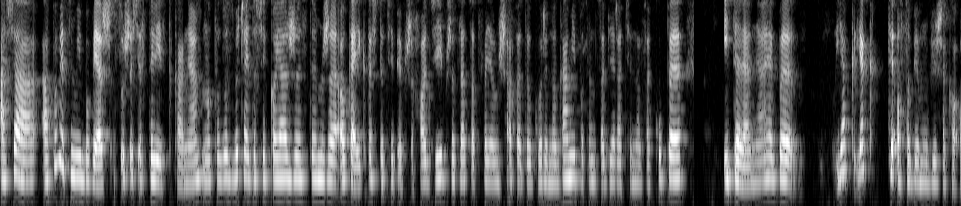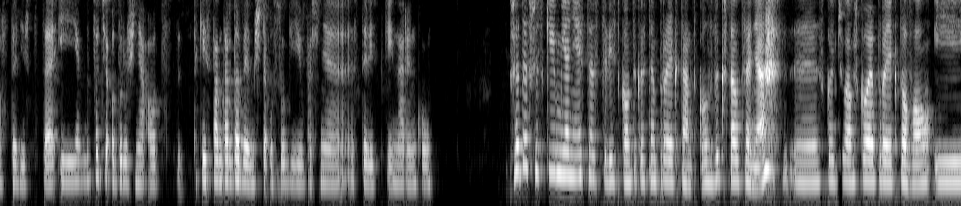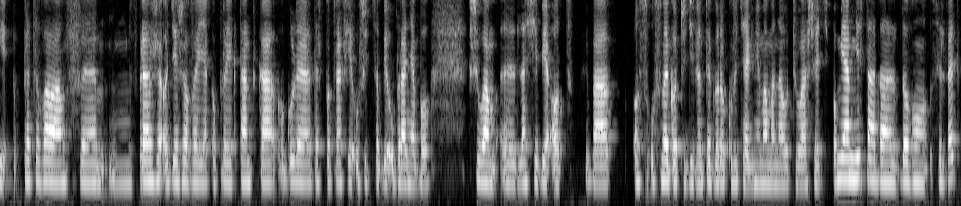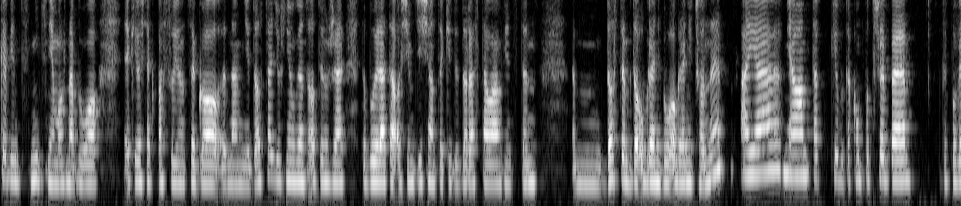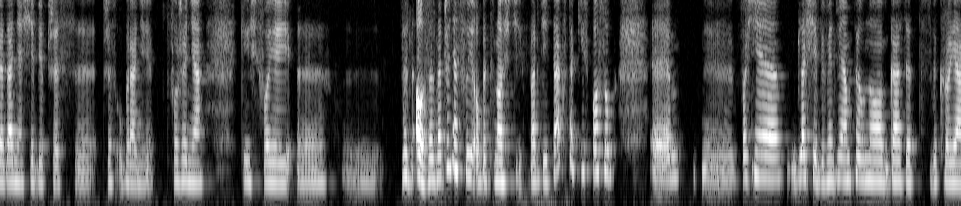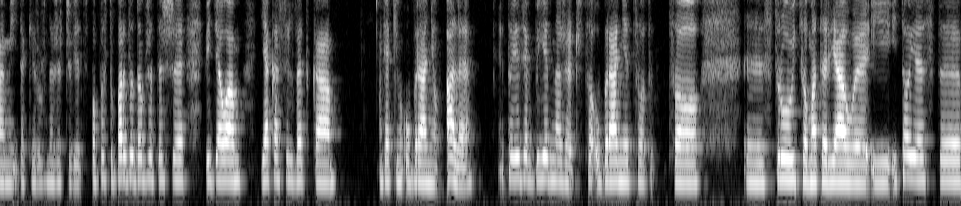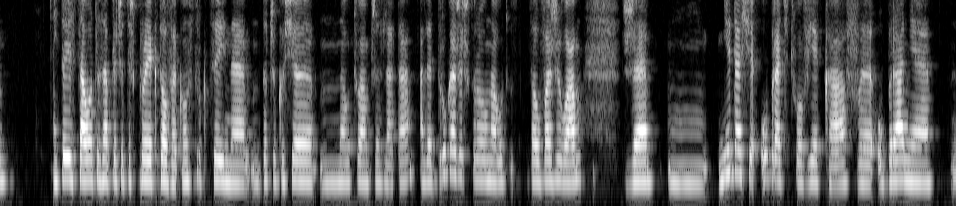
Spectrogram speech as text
Asia, a powiedz mi, bo wiesz, słyszy się stylistka, nie? No to zazwyczaj to się kojarzy z tym, że okej, okay, ktoś do ciebie przychodzi, przewraca twoją szafę do góry nogami, potem zabiera cię na zakupy, i tyle, nie? Jakby jak, jak ty o sobie mówisz jako o stylistce i jakby co cię odróżnia od takiej standardowej, myślę, usługi właśnie stylistki na rynku? Przede wszystkim ja nie jestem stylistką, tylko jestem projektantką z wykształcenia. Y, skończyłam szkołę projektową i pracowałam w, w branży odzieżowej jako projektantka. W ogóle też potrafię uszyć sobie ubrania, bo szyłam y, dla siebie od chyba z ósmego czy dziewiątego roku życia, jak mnie mama nauczyła szyć, bo miałam niestandardową sylwetkę, więc nic nie można było jakiegoś tak pasującego na mnie dostać, już nie mówiąc o tym, że to były lata 80., kiedy dorastałam, więc ten dostęp do ubrań był ograniczony, a ja miałam takie, taką potrzebę wypowiadania siebie przez, przez ubranie, tworzenia jakiejś swojej y, y, o, zaznaczenia swojej obecności, bardziej tak, w taki sposób yy, właśnie dla siebie, więc miałam pełno gazet z wykrojami i takie różne rzeczy, więc po prostu bardzo dobrze też y, wiedziałam, jaka sylwetka, w jakim ubraniu, ale to jest jakby jedna rzecz, co ubranie, co, co yy, strój, co materiały i, i to jest... I to jest całe to zaplecze też projektowe, konstrukcyjne, to czego się mm, nauczyłam przez lata. Ale druga rzecz, którą zauważyłam, że mm, nie da się ubrać człowieka w ubranie y,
